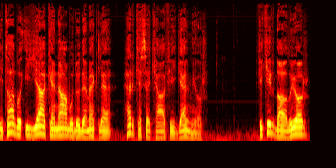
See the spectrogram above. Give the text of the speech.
hitabı İyyâke na'budu demekle herkese kafi gelmiyor. Fikir dağılıyor,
